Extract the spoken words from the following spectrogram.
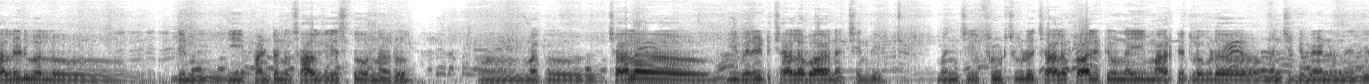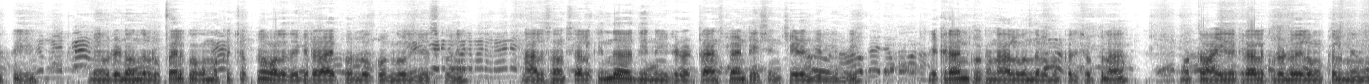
ఆల్రెడీ వాళ్ళు దీన్ని ఈ పంటను సాగు చేస్తూ ఉన్నారు. Uh, మాకు చాలా ఈ వెరైటీ చాలా బాగా నచ్చింది. మంచి ఫ్రూట్స్ కూడా చాలా క్వాలిటీ ఉన్నాయి. మార్కెట్లో కూడా మంచి డిమాండ్ ఉందని చెప్పి మేము రెండు వందల రూపాయలకు ఒక మొక్క చొప్పున వాళ్ళ దగ్గర రాయపూర్లో కొనుగోలు చేసుకొని నాలుగు సంవత్సరాల కింద దీన్ని ఇక్కడ ట్రాన్స్ప్లాంటేషన్ చేయడం జరిగింది. ఎకరానికి ఒక నాలుగు వందల మొక్కల చొప్పున మొత్తం ఐదు ఎకరాలకు రెండు వేల మొక్కలు మేము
